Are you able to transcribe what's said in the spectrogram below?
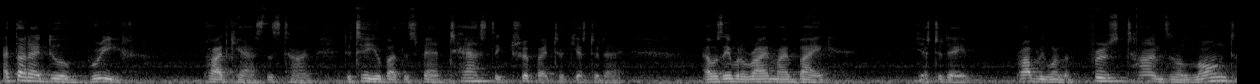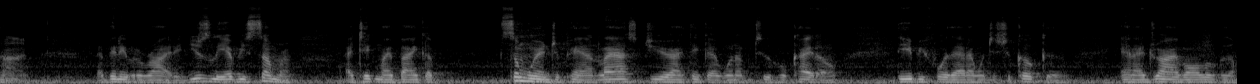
I thought I'd do a brief podcast this time to tell you about this fantastic trip I took yesterday. I was able to ride my bike yesterday, probably one of the first times in a long time I've been able to ride it. Usually every summer I take my bike up somewhere in Japan. Last year I think I went up to Hokkaido. The year before that I went to Shikoku and I drive all over the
